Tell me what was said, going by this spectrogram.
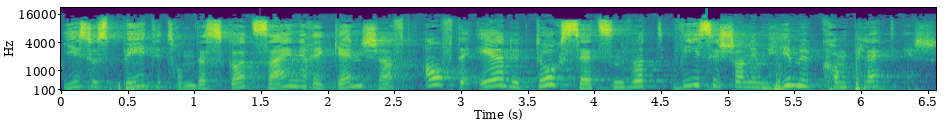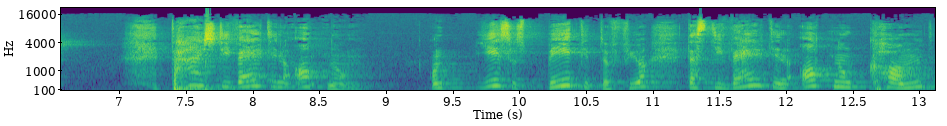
Jesus betet darum, dass Gott seine Regentschaft auf der Erde durchsetzen wird, wie sie schon im Himmel komplett ist. Da ist die Welt in Ordnung. Und Jesus betet dafür, dass die Welt in Ordnung kommt,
